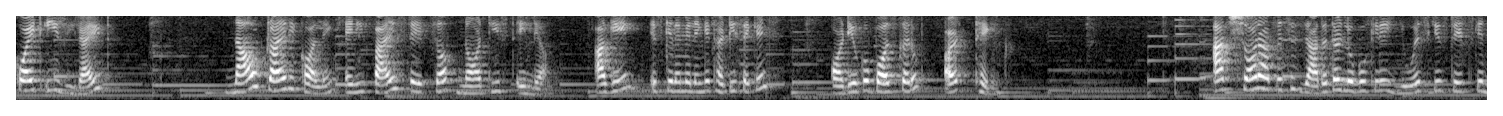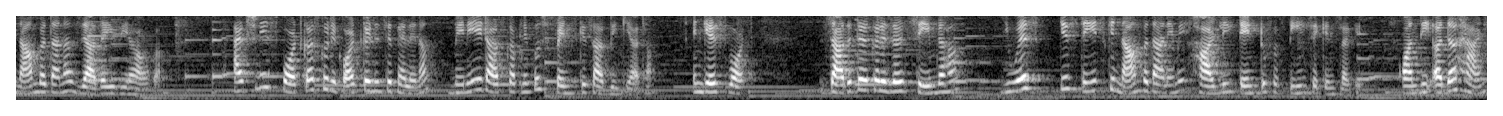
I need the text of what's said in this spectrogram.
quite easy right now try recalling any five states of north east India again इसके लिए मिलेंगे थर्टी सेकेंड्स ऑडियो को पॉज करो और थिंक आई एम श्योर आप में से ज़्यादातर लोगों के लिए यूएस के स्टेट्स के नाम बताना ज़्यादा ईजी रहा होगा. एक्चुअली इस पॉडकास्ट को रिकॉर्ड करने से पहले ना, मैंने ये टास्क अपने कुछ फ्रेंड्स के साथ भी किया था. इन गेस वॉट ज़्यादातर का रिज़ल्ट सेम रहा. यूएस के स्टेट्स के नाम बताने में hardly ten to fifteen seconds लगे. On the other hand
